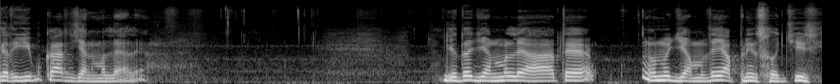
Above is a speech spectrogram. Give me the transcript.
ਗਰੀਬ ਘਰ ਜਨਮ ਲੈ ਲਿਆ। ਜਦੋਂ ਜਨਮ ਲਿਆ ਤੇ ਉਹਨੂੰ ਜੰਮਦੇ ਆਪਣੀ ਸੋਚੀ ਸੀ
